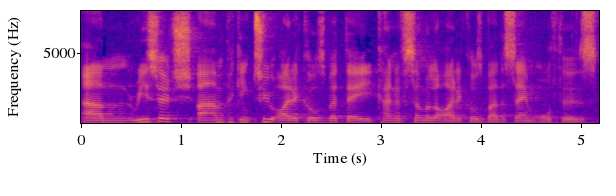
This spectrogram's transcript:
Um, research, I'm picking two articles, but they kind of similar articles by the same authors.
